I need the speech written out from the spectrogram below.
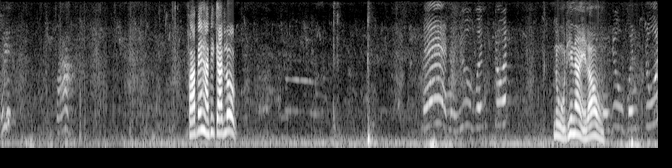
เฮ้ยฟ้าฟ้าไปหาพี่การ์ดลูกแม่หนูอยู่บนจุดหนูที่ไหนเล่า หนูอยู่บนจุด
